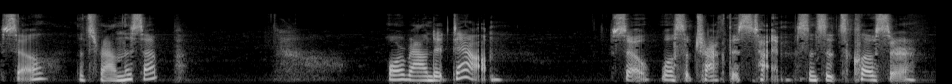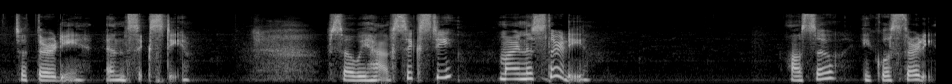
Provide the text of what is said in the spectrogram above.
So let's round this up or round it down. So we'll subtract this time since it's closer to 30 and 60. So we have 60 minus 30 also equals 30.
